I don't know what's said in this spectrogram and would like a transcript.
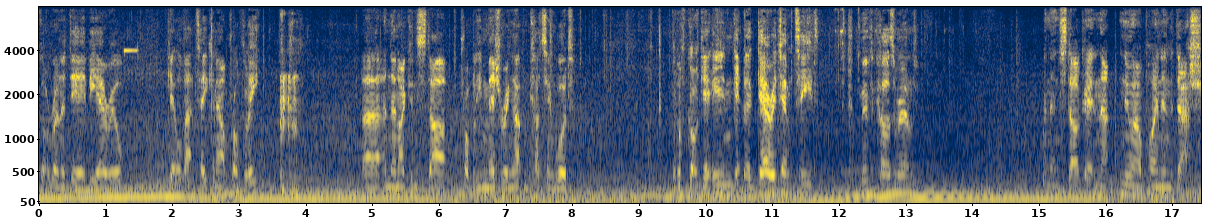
got to run a DAB aerial, get all that taken out properly. uh, and then I can start probably measuring up and cutting wood. But I've got to get in, get the garage emptied, move the cars around, and then start getting that new Alpine in the dash.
